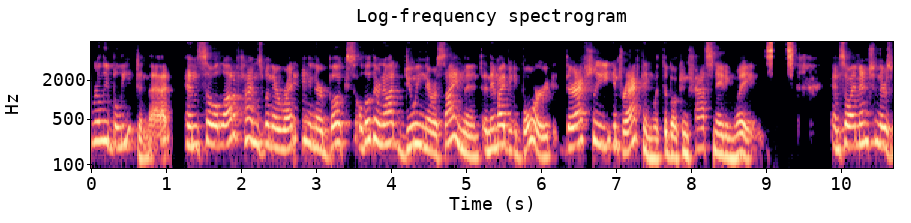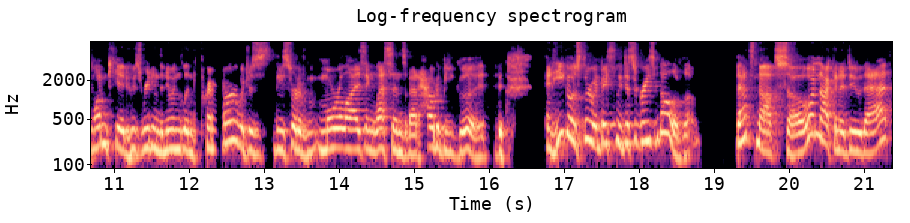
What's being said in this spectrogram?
really believed in that. And so a lot of times when they're writing in their books, although they're not doing their assignment and they might be bored, they're actually interacting with the book in fascinating ways. And so I mentioned there's one kid who's reading the New England Primer, which is these sort of moralizing lessons about how to be good. And he goes through and basically disagrees with all of them. That's not so. I'm not going to do that.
